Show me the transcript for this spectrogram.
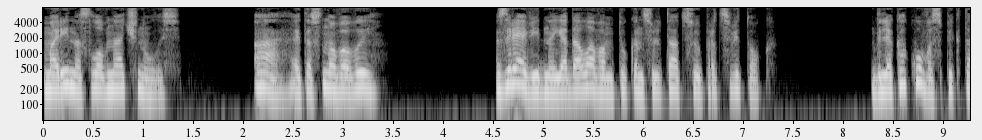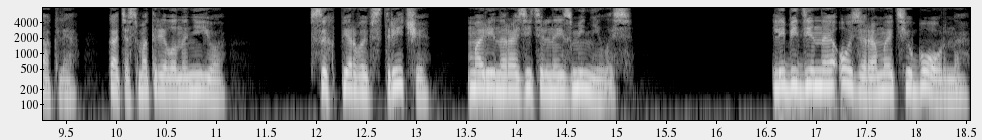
Марина словно очнулась. А, это снова вы? Зря видно, я дала вам ту консультацию про цветок. Для какого спектакля? Катя смотрела на нее. С их первой встречи Марина разительно изменилась. Лебединое озеро Мэтью Боурна,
